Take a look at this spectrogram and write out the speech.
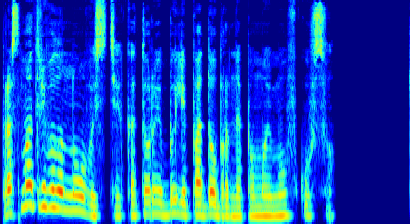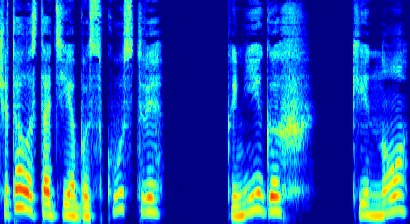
Просматривала новости, которые были подобраны по моему вкусу. Читала статьи об искусстве, книгах, кино.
